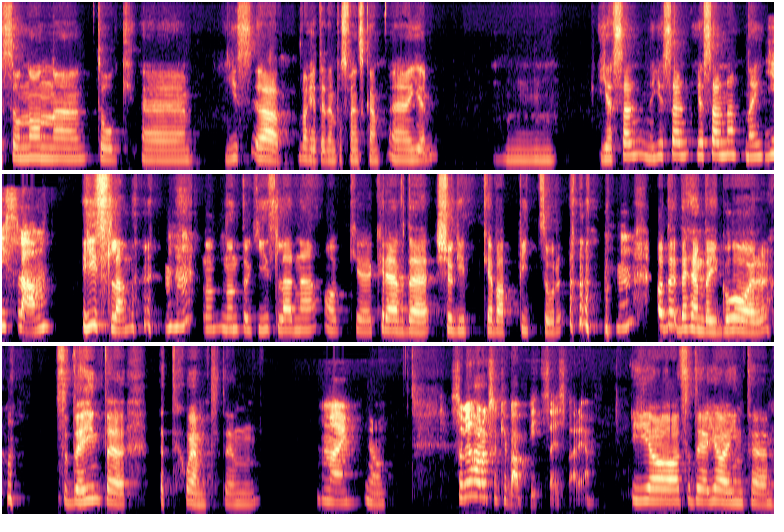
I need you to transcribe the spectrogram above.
Så någon uh, tog, uh, giss, ja, vad heter den på svenska? Uh, mm, gissar, gissar, gissarna? Nej. Gisslan. Gisslan. Mm -hmm. någon, någon tog gisslarna och krävde 20 kebabpizzor. Mm -hmm. och det, det, hände igår. Så det är inte ett skämt. Den... Nej. Ja. Så vi har också kebabpizza i Sverige. Ja, alltså det, jag är inte...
